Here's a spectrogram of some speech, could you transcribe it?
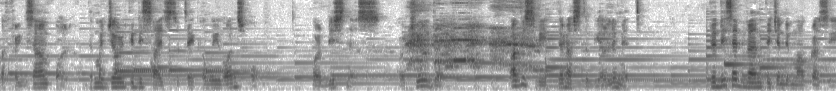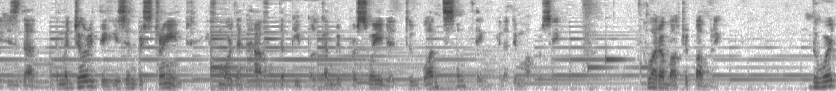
but for example, the majority decides to take away one's home, or business, or children. Obviously, there has to be a limit. The disadvantage in democracy is that the majority isn't restrained if more than half of the people can be persuaded to want something in a democracy. What about republic? The word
